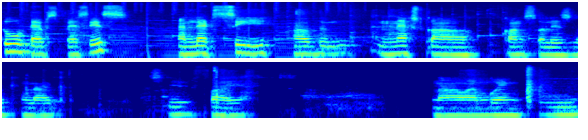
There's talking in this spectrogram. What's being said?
two tab spaces and let's see how the next uh, console is looking like. See if i now i'm going to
